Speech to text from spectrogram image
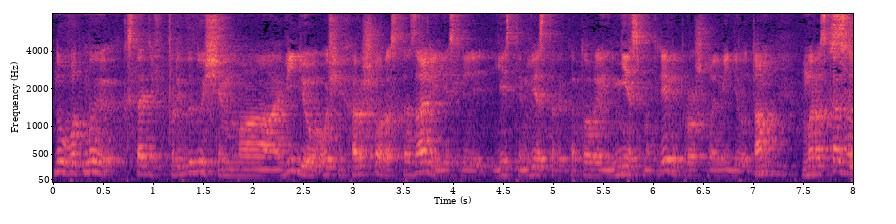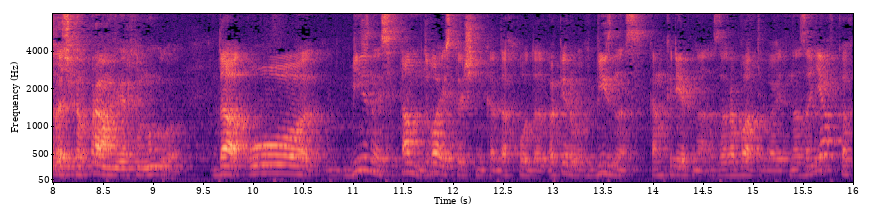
Ну вот мы, кстати, в предыдущем э, видео очень хорошо рассказали, если есть инвесторы, которые не смотрели прошлое видео, там мы рассказывали... Ссылочка в правом верхнем углу. Да, о бизнесе там два источника дохода. Во-первых, бизнес конкретно зарабатывает на заявках,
